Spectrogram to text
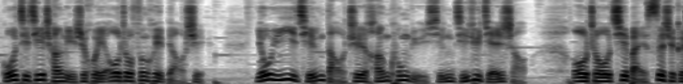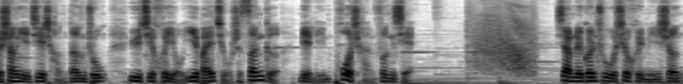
国际机场理事会欧洲分会表示，由于疫情导致航空旅行急剧减少，欧洲七百四十个商业机场当中，预计会有一百九十三个面临破产风险。下面来关注社会民生。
